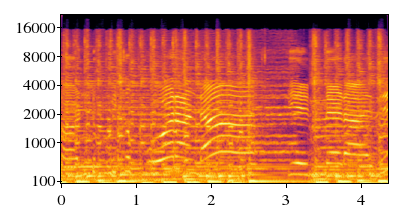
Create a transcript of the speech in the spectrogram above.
கண்டுபிடிக்க போறான்டா என்னடா இது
